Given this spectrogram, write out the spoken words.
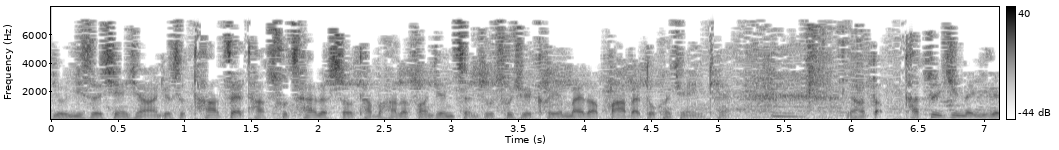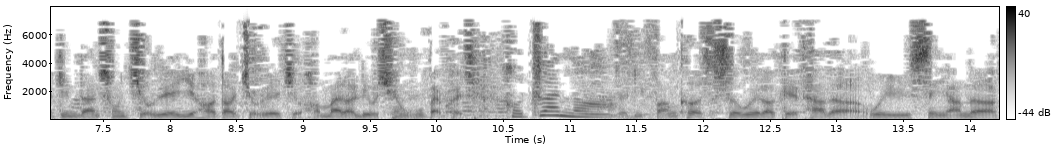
有意思的现象啊，就是他在他出差的时候，他把他的房间整租出去可以卖到八百多块钱一天。嗯。然后到他最近的一个订单，从九月一号到九月九号卖了六千五百块钱。好赚呢。这里房客是为了给他的位于沈阳的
